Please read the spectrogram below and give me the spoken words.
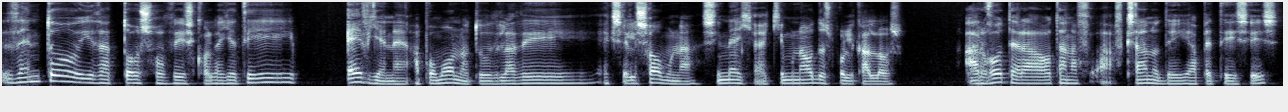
δεν το είδα τόσο δύσκολα γιατί έβγαινε από μόνο του, δηλαδή εξελισσόμουν συνέχεια και ήμουν όντως πολύ καλός. Αργότερα όταν αυξάνονται οι απαιτήσεις,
